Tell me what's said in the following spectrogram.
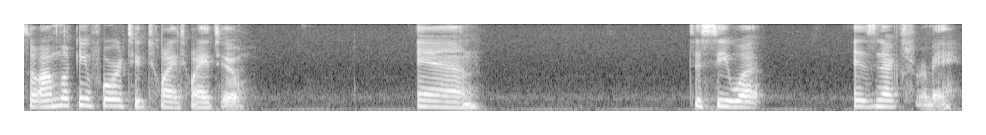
So I'm looking forward to 2022 and to see what is next for me.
